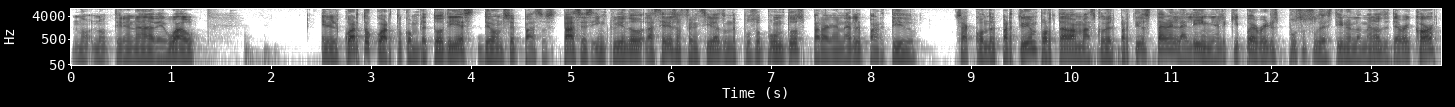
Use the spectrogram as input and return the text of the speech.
no, no tiene nada de wow en el cuarto cuarto completó 10 de 11 pasos, pases, incluyendo las series ofensivas donde puso puntos para ganar el partido. O sea, cuando el partido importaba más, cuando el partido estaba en la línea, el equipo de Raiders puso su destino en las manos de Derek Carr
